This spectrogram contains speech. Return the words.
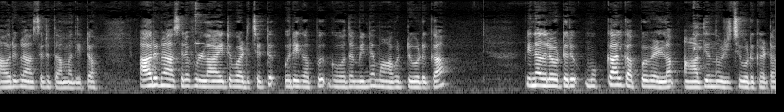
ആ ഒരു ഗ്ലാസ് എടുത്താൽ മതി കേട്ടോ ആ ഒരു ഗ്ലാസ്സിന് ഫുള്ളായിട്ട് വടിച്ചിട്ട് ഒരു കപ്പ് ഗോതമ്പിന്റെ മാവിട്ട് കൊടുക്കുക പിന്നെ അതിലോട്ടൊരു മുക്കാൽ കപ്പ് വെള്ളം ആദ്യം ഒന്ന് ഒഴിച്ച് കൊടുക്കുക കേട്ടോ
